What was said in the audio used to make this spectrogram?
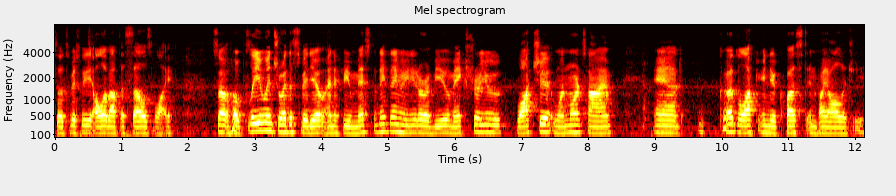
So it's basically all about the cell's life. So hopefully you enjoyed this video and if you missed anything or you need a review, make sure you watch it one more time and good luck in your quest in biology.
